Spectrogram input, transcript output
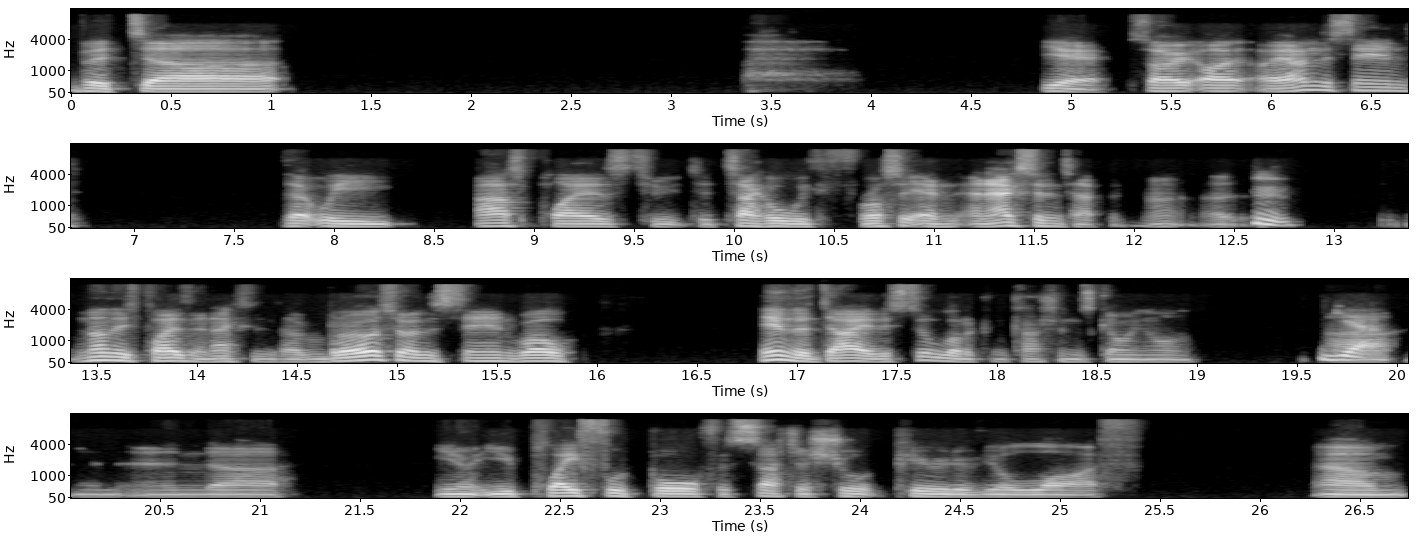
but uh, yeah, so I, I understand that we ask players to to tackle with ferocity and, and accidents happen, right? Uh, Mm. None of these players and accidents happen, but I also understand. Well, the end of the day, there's still a lot of concussions going on. Yeah. Uh, and and uh, you know, you play football for such a short period of your life. Um,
